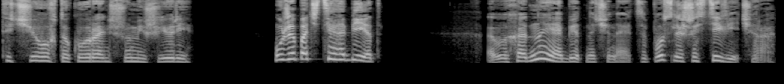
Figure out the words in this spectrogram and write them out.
«Ты чего в такую рань шумишь, Юрий?» «Уже почти обед!» «Выходные обед начинается после шести вечера»,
